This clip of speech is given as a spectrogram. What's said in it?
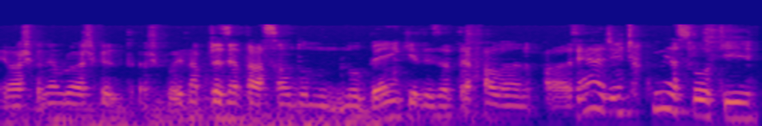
Eu acho que eu lembro, acho que, acho que foi na apresentação do Nubank eles até falando, falaram assim, ah, a gente começou aqui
